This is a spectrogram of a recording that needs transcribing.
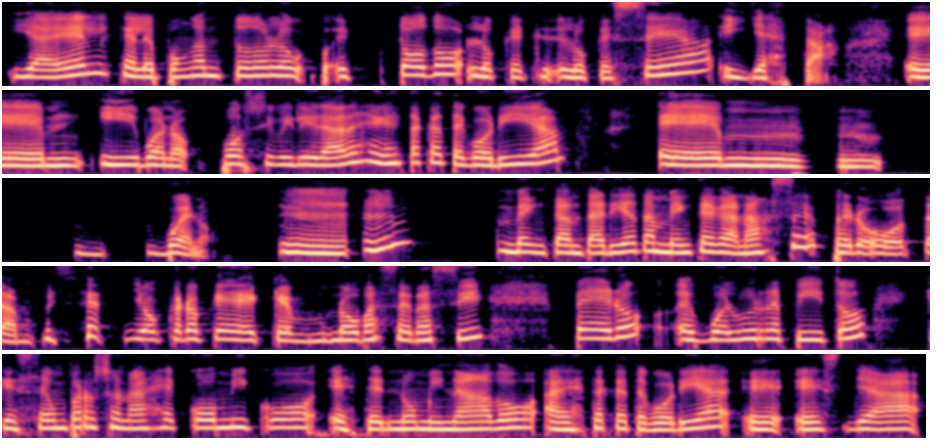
y a él que le pongan todo lo, eh, todo lo, que, lo que sea y ya está. Em, y bueno, posibilidades en esta categoría. Em, bueno, mm, mm, me encantaría también que ganase, pero yo creo que, no va a ser así. Pero eh, vuelvo y repito, que sea un personaje cómico este, nominado a esta categoría eh, es ya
